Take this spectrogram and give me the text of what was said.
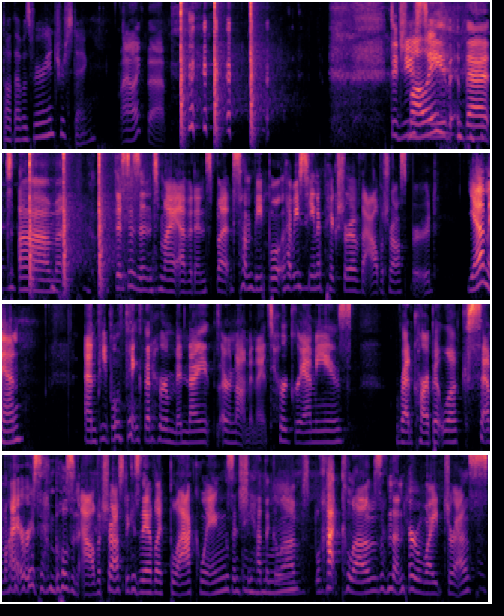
Thought that was very interesting. I like that. Did you Molly? see that? Um, this isn't my evidence, but some people have you seen a picture of the albatross bird? Yeah, man. And people think that her midnight or not midnights, her Grammys red carpet look semi resembles an albatross because they have like black wings and she had the Mm-hmm. gloves, black gloves, and then her white dress,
